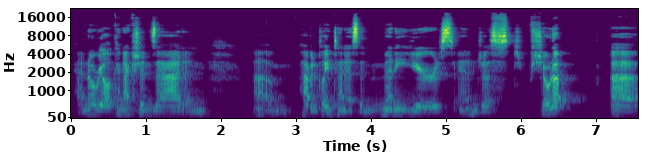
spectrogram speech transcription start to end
had no real connections at and um, haven't played tennis in many years and just showed up uh,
